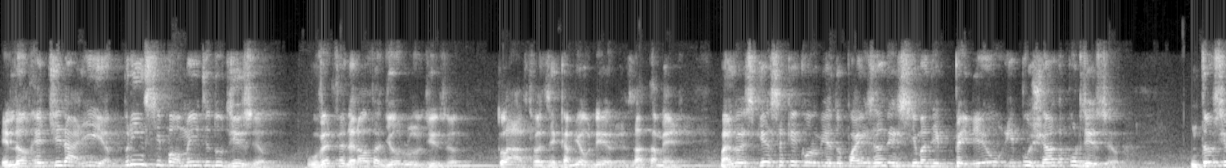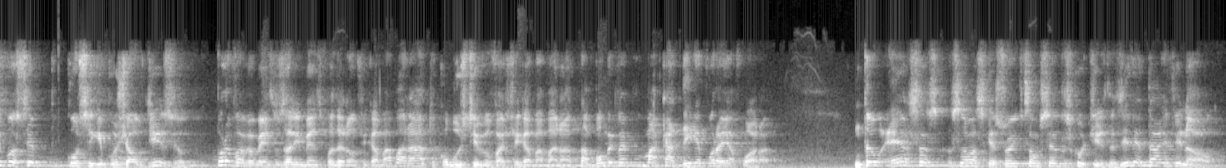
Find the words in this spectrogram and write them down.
Ele não retiraria, principalmente do diesel. O governo federal está de olho no diesel. Claro, você vai dizer caminhoneiro, exatamente. Mas não esqueça que a economia do país anda em cima de pneu e puxada por diesel. Então, se você conseguir puxar o diesel, provavelmente os alimentos poderão ficar mais baratos, o combustível vai chegar mais barato na bomba e vai para uma cadeia por aí afora. Então, essas são as questões que estão sendo discutidas. E detalhe final:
